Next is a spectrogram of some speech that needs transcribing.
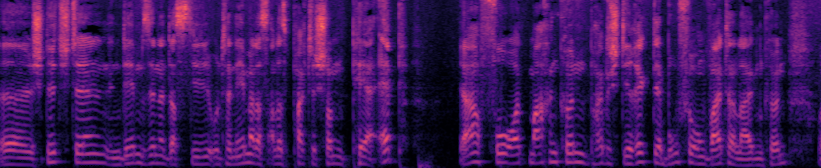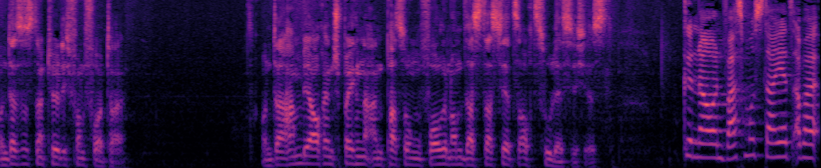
äh, Schnittstellen in dem Sinne, dass die Unternehmer das alles praktisch schon per App ja, vor Ort machen können, praktisch direkt der Buchführung weiterleiten können. Und das ist natürlich von Vorteil. Und da haben wir auch entsprechende Anpassungen vorgenommen, dass das jetzt auch zulässig ist. Genau, und was muss da jetzt aber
